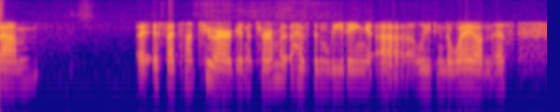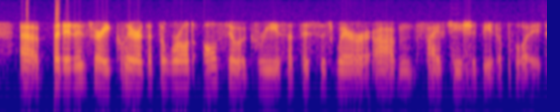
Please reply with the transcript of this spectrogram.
Um, if that's not too arrogant a term, has been leading uh, leading the way on this. Uh, but it is very clear that the world also agrees that this is where um, 5G should be deployed.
